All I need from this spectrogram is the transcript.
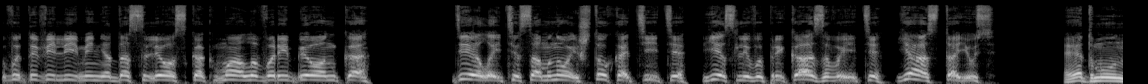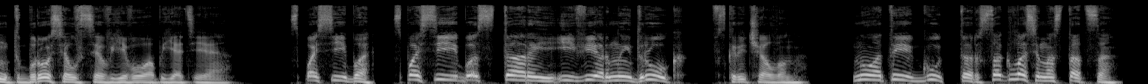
Вы довели меня до слез, как малого ребенка. Делайте со мной что хотите. Если вы приказываете, я остаюсь». Эдмунд бросился в его объятия. «Спасибо, спасибо, старый и верный друг!» — вскричал он. «Ну а ты, Гуттер, согласен остаться?»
